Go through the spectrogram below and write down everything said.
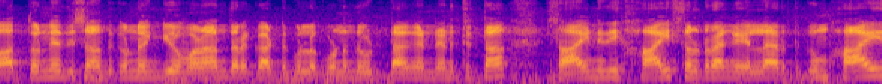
பார்த்தோன்னே திசாந்து கொண்டு எங்கேயோ வனாந்தர காட்டுக்குள்ளே கொண்டு வந்து விட்டாங்கன்னு நினச்சிட்டான் சாய்நிதி ஹாய் சொல்கிறாங்க எல்லாத்துக்கும் ஹாய்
